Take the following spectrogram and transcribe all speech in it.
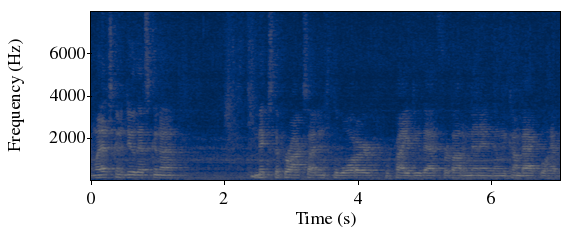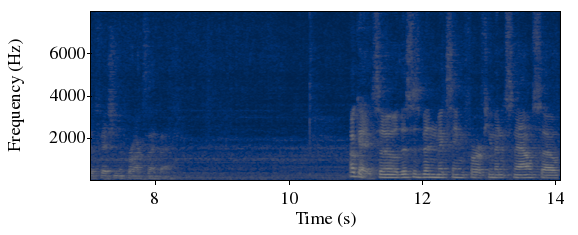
And what that's going to do, that's going to mix the peroxide into the water. We'll probably do that for about a minute, and then we come back, we'll have the fish in the peroxide bath. Okay, so this has been mixing for a few minutes now, so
